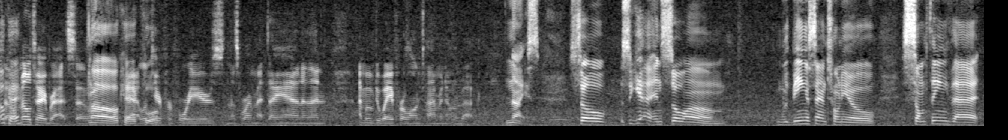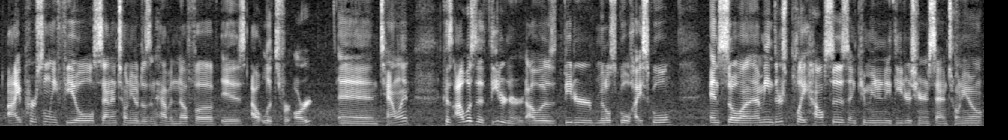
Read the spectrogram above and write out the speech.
So, okay. military brat. So. Oh, okay, Yeah, I cool. lived here for four years, and that's where I met Diane. And then I moved away for a long time, and now I'm back. Nice. So so yeah, and so um with being in San Antonio, something that I personally feel San Antonio doesn't have enough of is outlets for art and talent because I was a theater nerd. I was theater middle school, high school. And so, uh, I mean, there's playhouses and community theaters here in San Antonio,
